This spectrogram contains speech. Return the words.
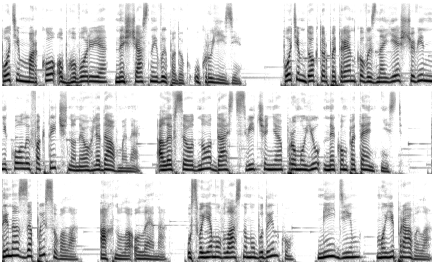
Потім Марко обговорює нещасний випадок у круїзі. Потім доктор Петренко визнає, що він ніколи фактично не оглядав мене, але все одно дасть свідчення про мою некомпетентність. Ти нас записувала, ахнула Олена. У своєму власному будинку? Мій дім, мої правила,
